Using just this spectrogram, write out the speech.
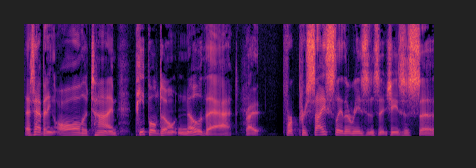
That's happening all the time. People don't know that. Right for precisely the reasons that Jesus uh,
